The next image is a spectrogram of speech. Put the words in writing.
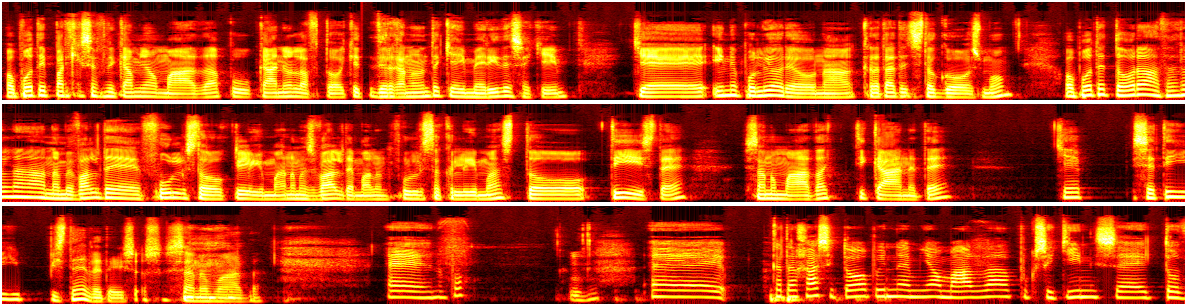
Οπότε υπάρχει ξαφνικά μια ομάδα που κάνει όλο αυτό και διοργανώνεται και ημερίδε εκεί. Και είναι πολύ ωραίο να κρατάτε έτσι τον κόσμο. Οπότε τώρα θα ήθελα να με βάλετε full στο κλίμα, να μας βάλετε μάλλον full στο κλίμα, στο τι είστε σαν ομάδα, τι κάνετε και σε τι πιστεύετε ίσως σαν ομάδα. ε, να πω. Ε, καταρχάς η TOP είναι μια ομάδα που ξεκίνησε το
